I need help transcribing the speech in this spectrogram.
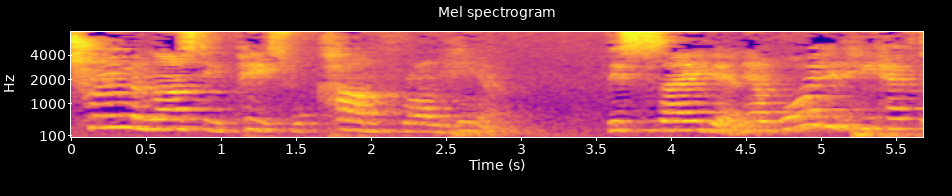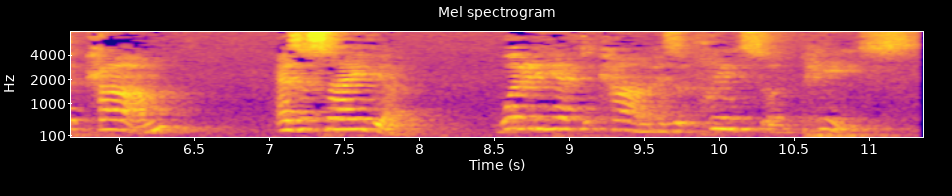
true and lasting peace will come from him, this Saviour. Now, why did he have to come as a Saviour? Why did he have to come as a Prince of Peace?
